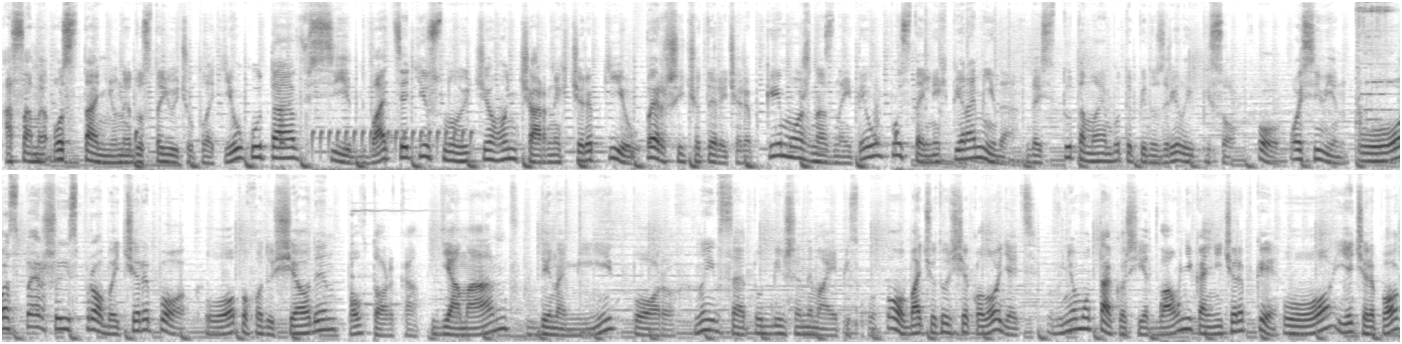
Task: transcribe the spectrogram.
А саме останню недостаючу платівку та всі 20 існуючих гончарних черепків. Перші 4 черепки можна знайти у пустельних пірамідах. Десь тут має бути підозрілий пісок. О, ось і він. О, з першої спроби черепок. О, походу, ще один. Повторка. Діамант, динаміт, порох. Ну і все, тут більше немає піску. О, бачу тут ще колодязь. В ньому також є два унікальні черепки. О, є черепок,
